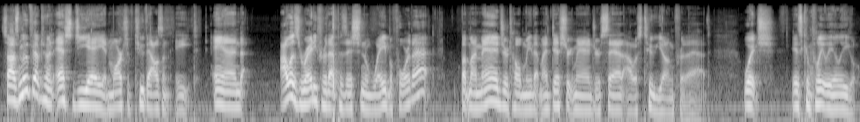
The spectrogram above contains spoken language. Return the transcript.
So i was moved up to an sga in march of 2008 and i was ready for that position way before that but my manager told me that my district manager said i was too young for that which is completely illegal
